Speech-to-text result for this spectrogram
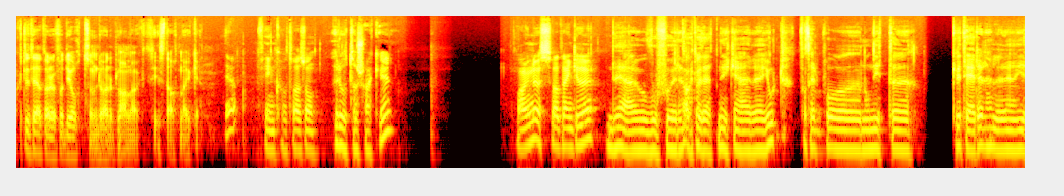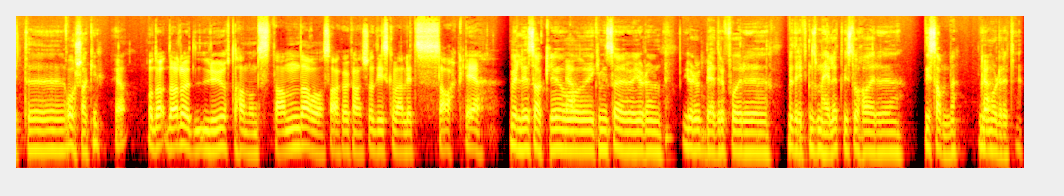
aktiviteter har du fått gjort som du hadde planlagt i starten av uken? Ja, fin kortversjon. Rotårsaker. Magnus, hva tenker du? Det er jo hvorfor aktiviteten ikke er gjort, basert på noen gitte kriterier eller gitte årsaker. Ja, og Da, da er det lurt å ha noen standardårsaker, kanskje, og de skal være litt saklige. Veldig saklige, og ja. ikke minst gjør det, gjør det bedre for eh, bedriften som helhet hvis du har eh, de samme du ja. måler etter.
